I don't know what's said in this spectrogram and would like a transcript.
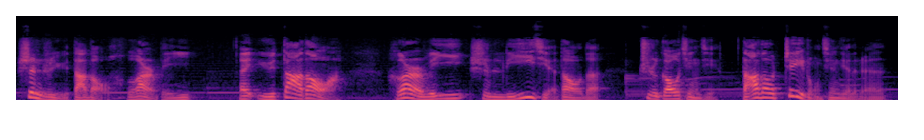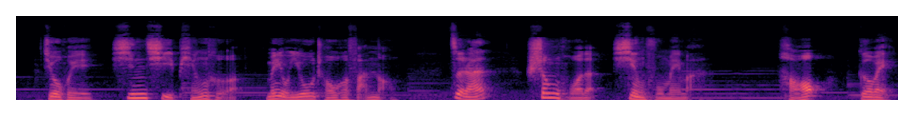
甚至与大道合二为一，哎，与大道啊合二为一是理解到的至高境界。达到这种境界的人，就会心气平和，没有忧愁和烦恼，自然生活的幸福美满。好，各位，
